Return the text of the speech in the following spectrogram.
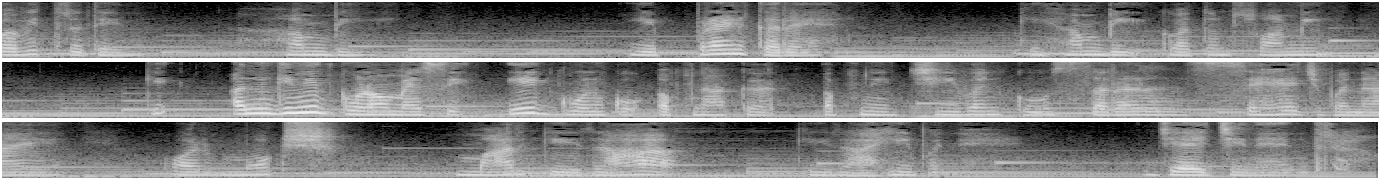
पवित्र दिन हम भी ये प्रण करें। कि हम भी गौतम स्वामी के अनगिनित गुणों में से एक गुण को अपनाकर अपने जीवन को सरल, सहज बनाएँ और मोक्ष मार्ग के राह की राही बने। जय जिनेन्द्र।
